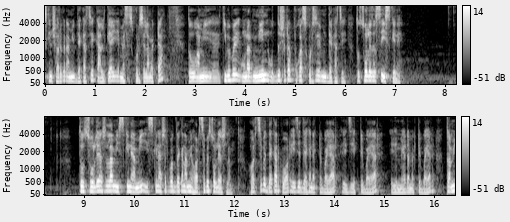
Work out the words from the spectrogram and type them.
স্ক্রিন শেয়ার করে আমি দেখাচ্ছি, কালকে মেসেজ করেছিলাম একটা। তো আমি কীভাবে ওনার মেন উদ্দেশ্যটা ফোকাস করছি আমি দেখাচ্ছি। তো চলে যাচ্ছে স্ক্রিনে তো চলে আসলাম স্ক্রিনে আমি স্ক্রিনে আসার পর দেখেন আমি হোয়াটসঅ্যাপে চলে আসলাম। হোয়াটসঅ্যাপে দেখার পর এই যে দেখেন একটা বায়ার এই যে একটা বায়ার এই যে ম্যাডাম একটা বায়ার তো আমি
